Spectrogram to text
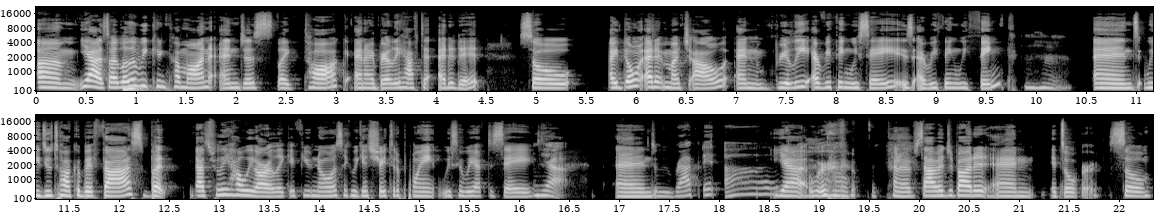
Um yeah, so I love that we can come on and just like talk and I barely have to edit it. So I don't edit much out and really everything we say is everything we think Mhm. And we do talk a bit fast, but that's really how we are. Like if you know us like we get straight to the point, we say we have to say Yeah. and we wrap it up? yeah, we're kind of savage about it and it's over. So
